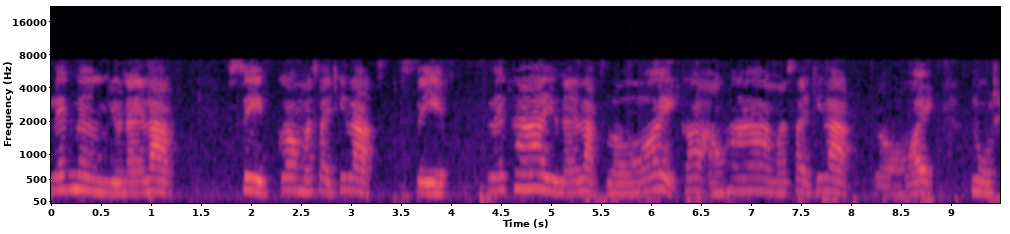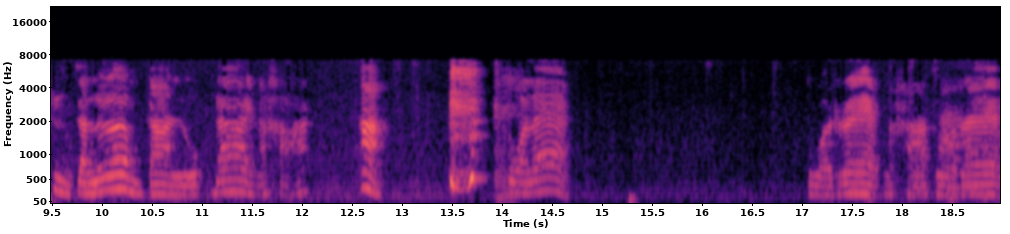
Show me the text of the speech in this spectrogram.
เลขหนึ่งอยู่ในหลักสิบก็เอามาใส่ที่หลักสิบเลขห้าอยู่ในหลักร้อยก็เอาห้ามาใส่ที่หลักร้อยหนูถึงจะเริ่มการลบได้นะคะอะ ตัวแรก ตัวแรกนะคะ ตัวแรก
